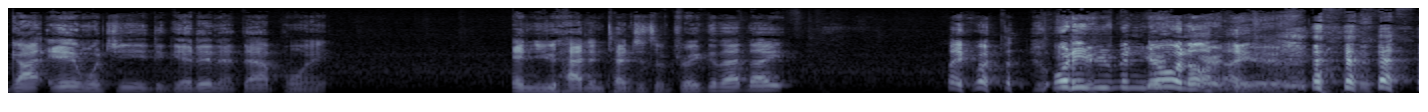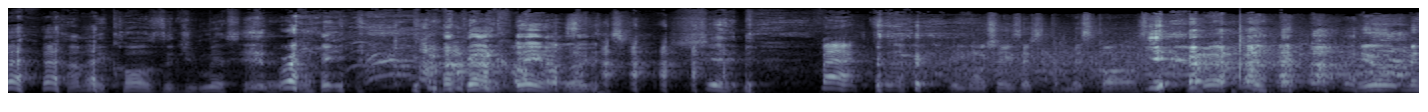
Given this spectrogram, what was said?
got in what you need to get in at that point, and you had intentions of drinking that night. Like what? The, what have you been You're- doing all you're a night? Yeah. How many calls did you miss? Right. Like, God damn. Like, shit. Fact. you gonna change that to the missed calls? Ew, mi-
